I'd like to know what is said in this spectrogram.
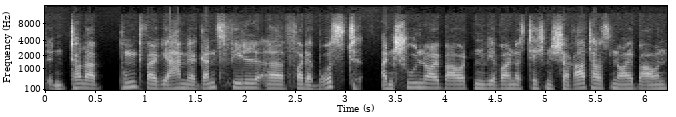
ein, toller Punkt, weil wir haben ja ganz viel äh, vor der Brust an Schulneubauten. Wir wollen das technische Rathaus neu bauen.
